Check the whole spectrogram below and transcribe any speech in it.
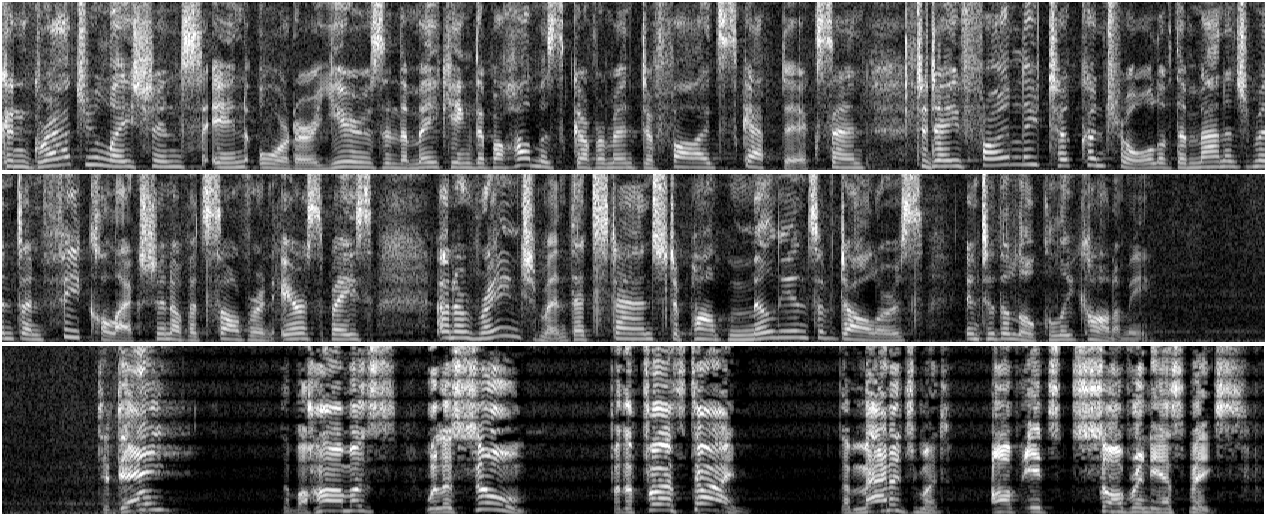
Congratulations in order. Years in the making, the Bahamas government defied skeptics and today finally took control of the management and fee collection of its sovereign airspace, an arrangement that stands to pump millions of dollars into the local economy. Today, the Bahamas will assume for the first time the management of its sovereign airspace.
